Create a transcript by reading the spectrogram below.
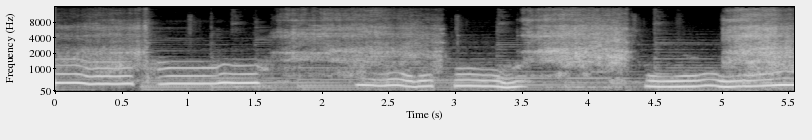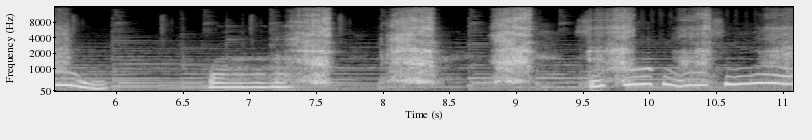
ลาพอไม่ได้พูดยังนั้นว่า สิทุกข์สิยา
